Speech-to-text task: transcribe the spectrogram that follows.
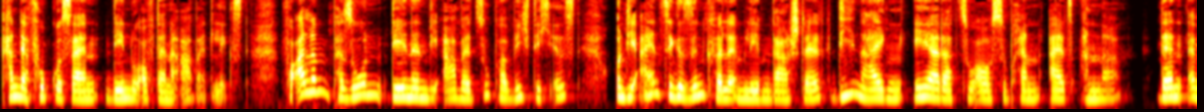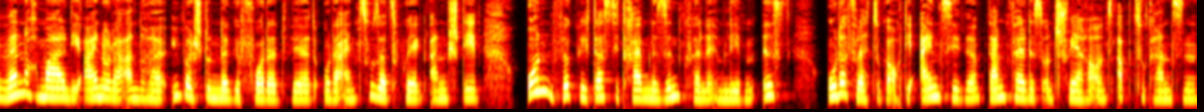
kann der Fokus sein, den du auf deine Arbeit legst. Vor allem Personen, denen die Arbeit super wichtig ist und die einzige Sinnquelle im Leben darstellt, die neigen eher dazu auszubrennen als andere. Denn wenn nochmal die ein oder andere Überstunde gefordert wird oder ein Zusatzprojekt ansteht und wirklich das die treibende Sinnquelle im Leben ist oder vielleicht sogar auch die einzige, dann fällt es uns schwerer, uns abzugrenzen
